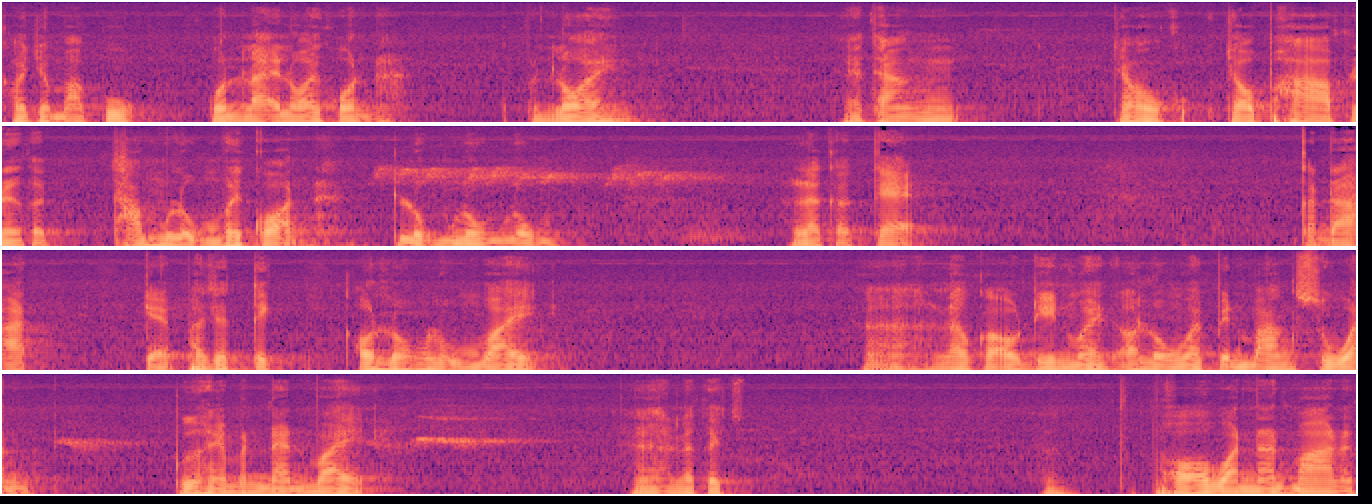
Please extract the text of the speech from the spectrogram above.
เขาจะมาปลูกคนหลายร้อยคนนะเป็นร้อยแต่ทางเจ้าเจ้าภาพเนี่ยก็ทำหลุมไว้ก่อน หลุมหลุมหลุม แล้วก็แกะ กระดาษ แกะพลาสติก เอาลงหลุมไว้แล้วก็เอาดินไว้เอาลงไว้เป็นบางส่วน เพื่อให้มันแน่นไว้แล้วก็ พอวันนั้นมานะ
